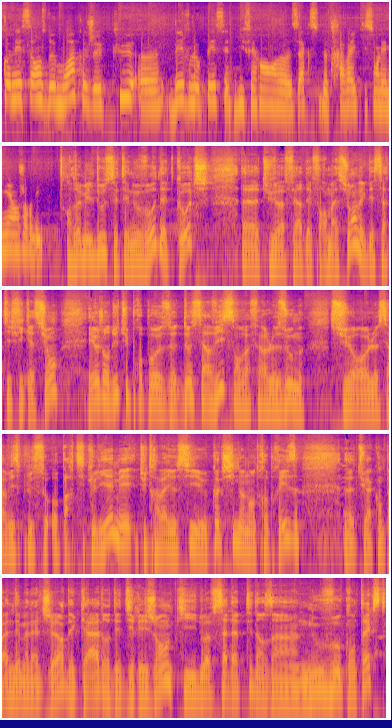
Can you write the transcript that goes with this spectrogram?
connaissance de moi que j'ai pu euh, développer ces différents euh, axes de travail qui sont les miens aujourd'hui. En 2012, c'était nouveau d'être coach. Euh, tu vas faire des formations avec des certifications. Et aujourd'hui, tu proposes deux services. On va faire le zoom sur le service plus au particulier, mais tu travailles aussi coaching en entreprise. Tu accompagnes des managers, des cadres, des dirigeants qui doivent s'adapter dans un nouveau contexte.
